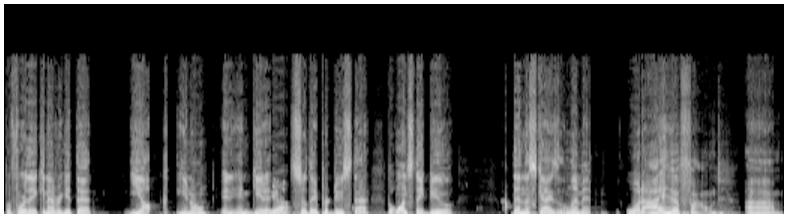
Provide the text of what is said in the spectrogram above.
before they can ever get that yuck, you know, and, and get it Yeah. so they produce that. But once they do, then the sky's the limit. What I have found, um,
